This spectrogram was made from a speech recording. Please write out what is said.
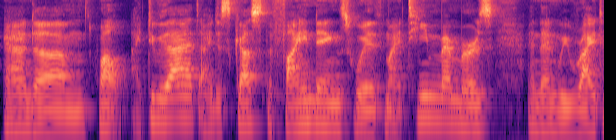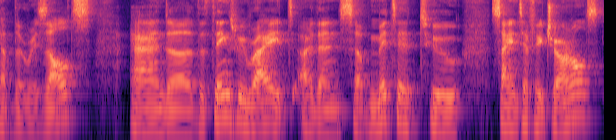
And um, well, I do that. I discuss the findings with my team members, and then we write up the results. And uh, the things we write are then submitted to scientific journals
